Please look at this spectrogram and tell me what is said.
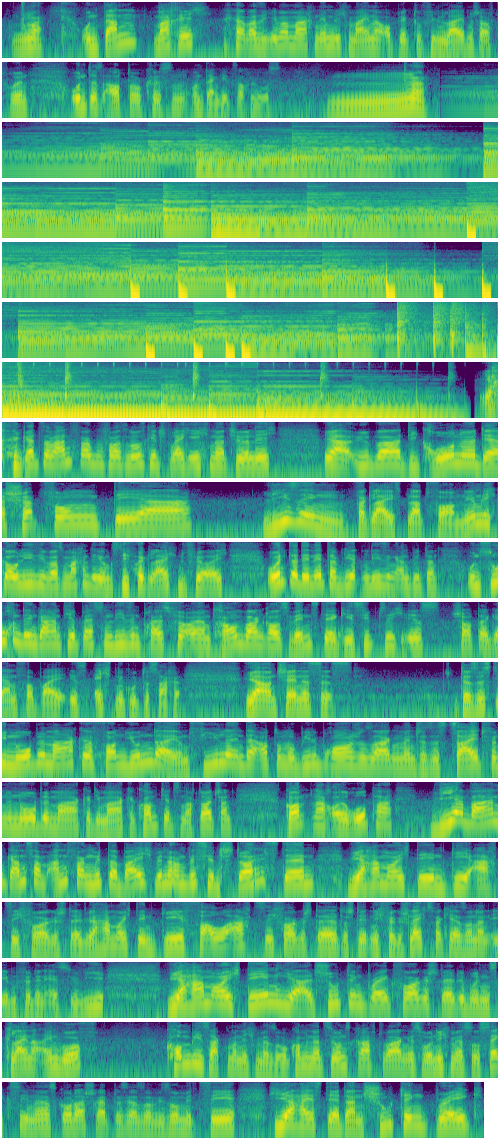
Und dann mache ich, was ich immer mache, nämlich meiner objektophilen Leidenschaft frönen und das Auto küssen und dann geht es auch los. Ja, ganz am Anfang, bevor es losgeht, spreche ich natürlich ja, über die Krone der Schöpfung der Leasing-Vergleichsplattform, nämlich GoLeasy. Was machen die Jungs? Die vergleichen für euch unter den etablierten Leasing-Anbietern und suchen den garantiert besten Leasingpreis für euren Traumwagen raus. Wenn es der G70 ist, schaut da gern vorbei. Ist echt eine gute Sache. Ja, und Genesis. Das ist die Nobelmarke von Hyundai und viele in der Automobilbranche sagen, Mensch, es ist Zeit für eine Nobelmarke. Die Marke kommt jetzt nach Deutschland, kommt nach Europa. Wir waren ganz am Anfang mit dabei. Ich bin noch ein bisschen stolz, denn wir haben euch den G80 vorgestellt. Wir haben euch den GV80 vorgestellt. Das steht nicht für Geschlechtsverkehr, sondern eben für den SUV. Wir haben euch den hier als Shooting Brake vorgestellt. Übrigens kleiner Einwurf. Kombi sagt man nicht mehr so. Kombinationskraftwagen ist wohl nicht mehr so sexy. Ne? Skoda schreibt es ja sowieso mit C. Hier heißt der dann Shooting Brake.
